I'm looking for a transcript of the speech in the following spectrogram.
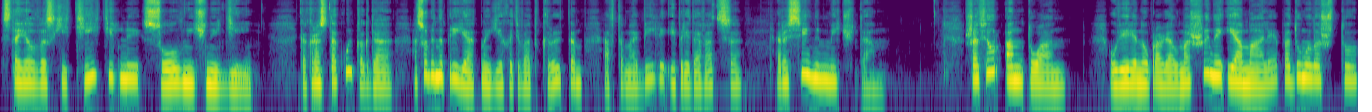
Стоял восхитительный солнечный день, как раз такой, когда особенно приятно ехать в открытом автомобиле и предаваться рассеянным мечтам. Шофер Антуан уверенно управлял машиной, и Амалия подумала, что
